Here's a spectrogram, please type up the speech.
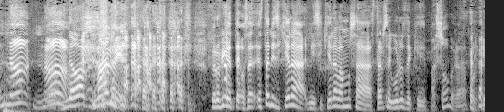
No, no, no. Mames. Pero fíjate, o sea, esta ni siquiera, ni siquiera vamos a estar seguros de que pasó, ¿verdad? Porque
